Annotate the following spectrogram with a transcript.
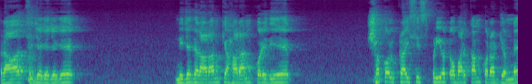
রাত জেগে জেগে নিজেদের আরামকে হারাম করে দিয়ে সকল ক্রাইসিস পিরিয়ড ওভারকাম করার জন্যে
